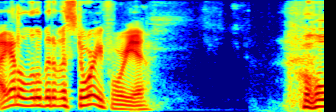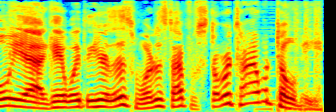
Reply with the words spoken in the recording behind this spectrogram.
I got a little bit of a story for you. Oh yeah, I can't wait to hear this one. It's time for story time with Toby.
